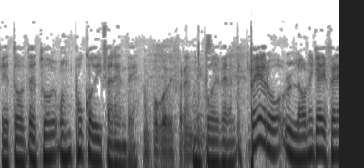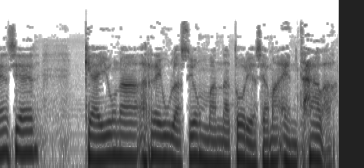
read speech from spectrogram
que esto, esto es un poco diferente. Un poco diferente. Un poco diferente. Pero la única diferencia es que hay una regulación mandatoria, se llama ENTALA,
